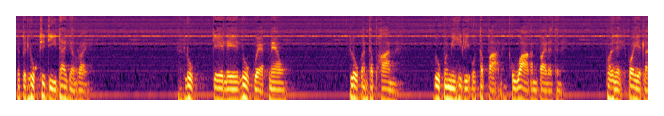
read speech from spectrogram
จะเป็นลูกที่ดีได้อย่างไร ลูกเกเรลูกแหวกแนว ลูกอันธพาลลูกไม่มีฮิริโอตปะก็ว่ากันไปแล้วท่านเพราะอะไรเพราะเหตุไร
